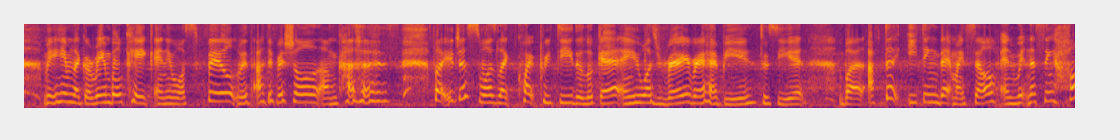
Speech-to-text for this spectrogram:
made him like a rainbow cake and it was filled with artificial um, colors. But it just was like quite pretty to look at and he was very very happy to see it. But after eating that myself and witnessing how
